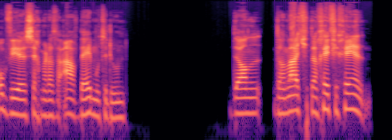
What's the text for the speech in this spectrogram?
obvious, zeg maar, dat we A of B moeten doen, dan, dan, laat je, dan geef je geen,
